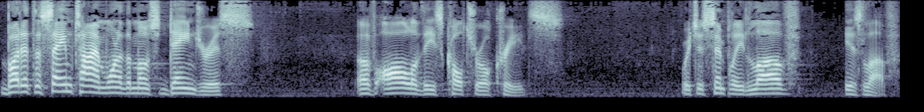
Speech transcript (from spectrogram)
but at the same time, one of the most dangerous of all of these cultural creeds, which is simply love is love.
